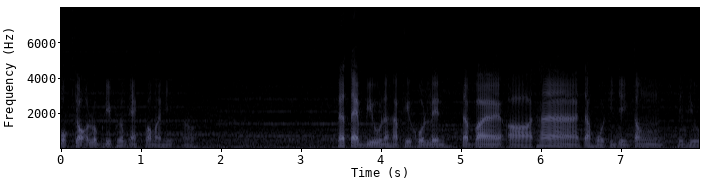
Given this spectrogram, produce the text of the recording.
บวกเจาะลบดิฟเพิ่มแอคประมาณนี้เออแล้วแต่บิวนะครับที่คนเล่น แต่ไปเอ่อถ้าจะโหดจริง ๆ ต้องเฮบิว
